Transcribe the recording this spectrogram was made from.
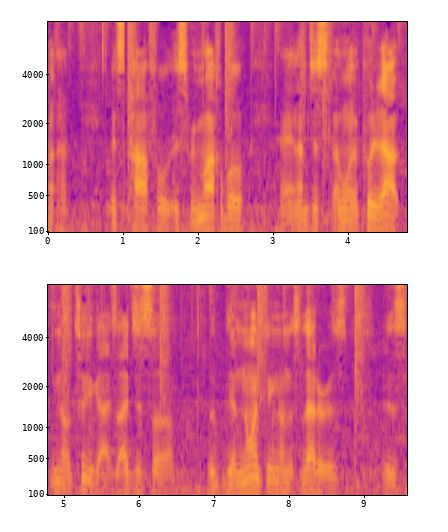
it's powerful. It's remarkable, and I'm just I want to put it out, you know, to you guys. I just uh, the, the anointing on this letter is is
